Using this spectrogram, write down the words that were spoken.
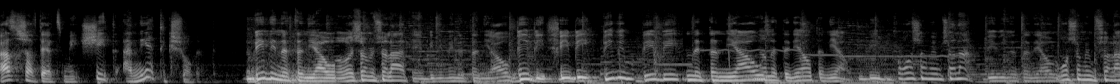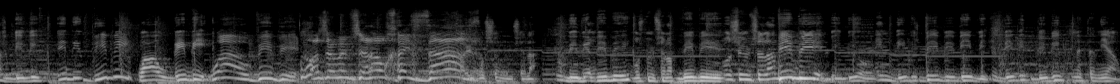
ואז חשבתי לעצמי, שיט, אני התקשורת. ביבי נתניהו, ראש הממשלה, בנימין נתניהו, ביבי, ביבי, ביבי, ביבי, נתניהו, נתניהו, נתניהו, ביבי, ראש הממשלה, ביבי נתניהו, ראש הממשלה, ביבי, ביבי, ביבי, וואו, ביבי, וואו, ביבי, ראש הממשלה הוא חייזר! ראש הממשלה, ביבי, ביבי, ראש הממשלה, ביבי, ראש הממשלה, ביבי, ביבי, אין ביבי, ביבי, ביבי, ביבי, ביבי, נתניהו.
